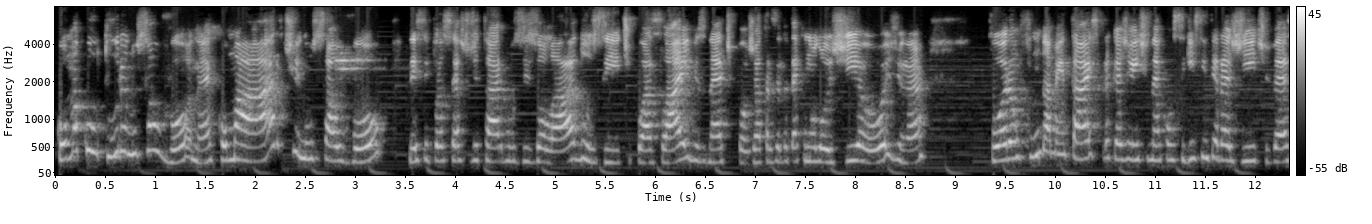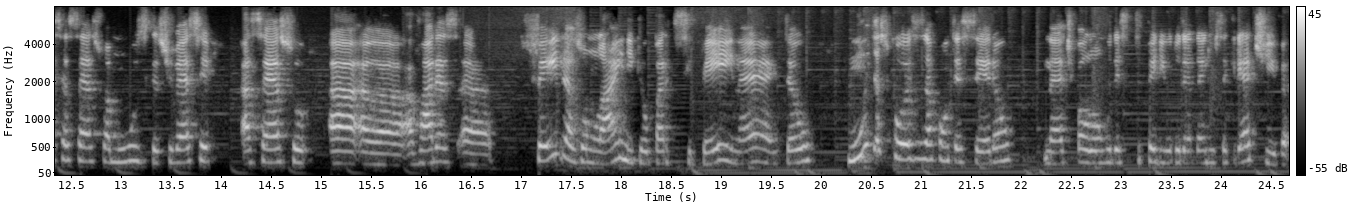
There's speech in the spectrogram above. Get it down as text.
como a cultura nos salvou, né? Como a arte nos salvou nesse processo de estarmos isolados e, tipo, as lives, né? Tipo, já trazendo a tecnologia hoje, né? Foram fundamentais para que a gente, né, conseguisse interagir, tivesse acesso a músicas, tivesse acesso a, a, a várias a, feiras online que eu participei, né? Então, muitas coisas aconteceram né, tipo, ao longo desse período dentro da indústria criativa.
